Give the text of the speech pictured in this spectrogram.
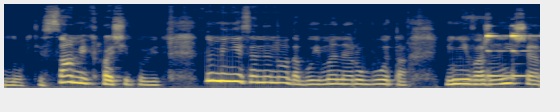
ногті. Самі кращі, повірте. Ну, мені це не треба, бо в мене робота. Мені важніше,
